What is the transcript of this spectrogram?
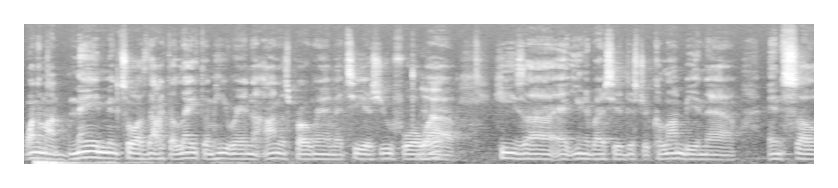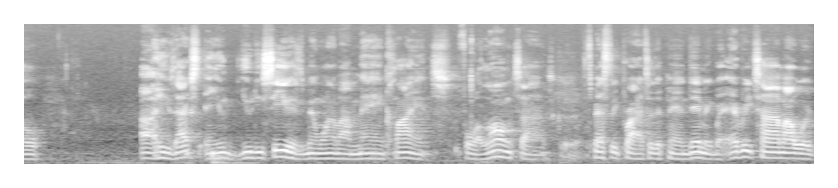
one of my main mentors, Dr. Latham, he ran the honors program at TSU for a while. He's uh, at University of District Columbia now, and so uh, he's actually and UDC has been one of my main clients for a long time, especially prior to the pandemic. But every time I would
